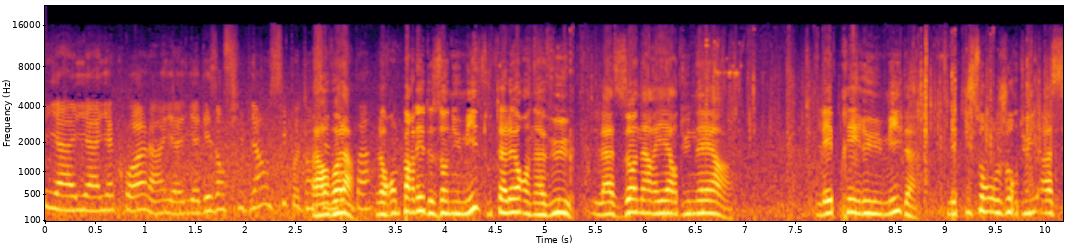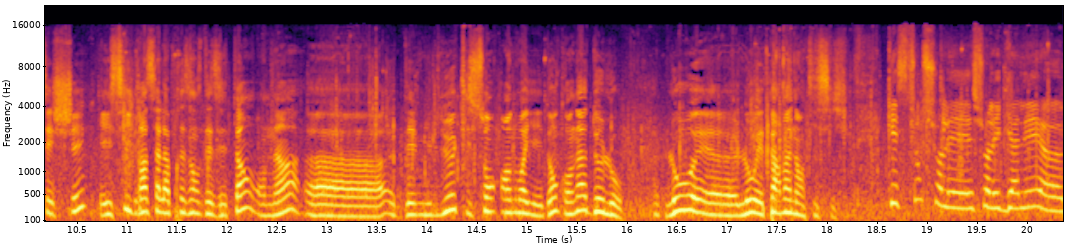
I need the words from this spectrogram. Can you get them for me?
il y a, y y quoi là? Il y, a, il y a des amphibiens aussi potentiellement Alors voilà, pas? Alors on parlait de zone humide. Tout à l'heure, on a vu la zone arrière du nerf, les prairies humides, mais qui sont aujourd'hui asséchées. Et ici, grâce à la présence des étangs, on a euh, des milieux qui sont ennoyés. Donc on a de l'eau. L'eau est, euh, l'eau est permanente ici. Question sur les, sur les galets. euh,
